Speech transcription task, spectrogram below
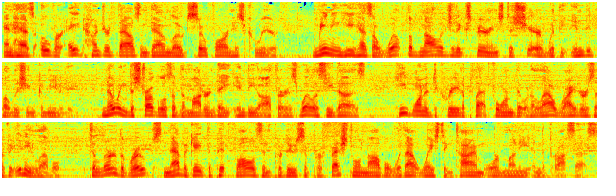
and has over 800,000 downloads so far in his career, meaning he has a wealth of knowledge and experience to share with the indie publishing community. Knowing the struggles of the modern day indie author as well as he does, he wanted to create a platform that would allow writers of any level to learn the ropes, navigate the pitfalls, and produce a professional novel without wasting time or money in the process.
